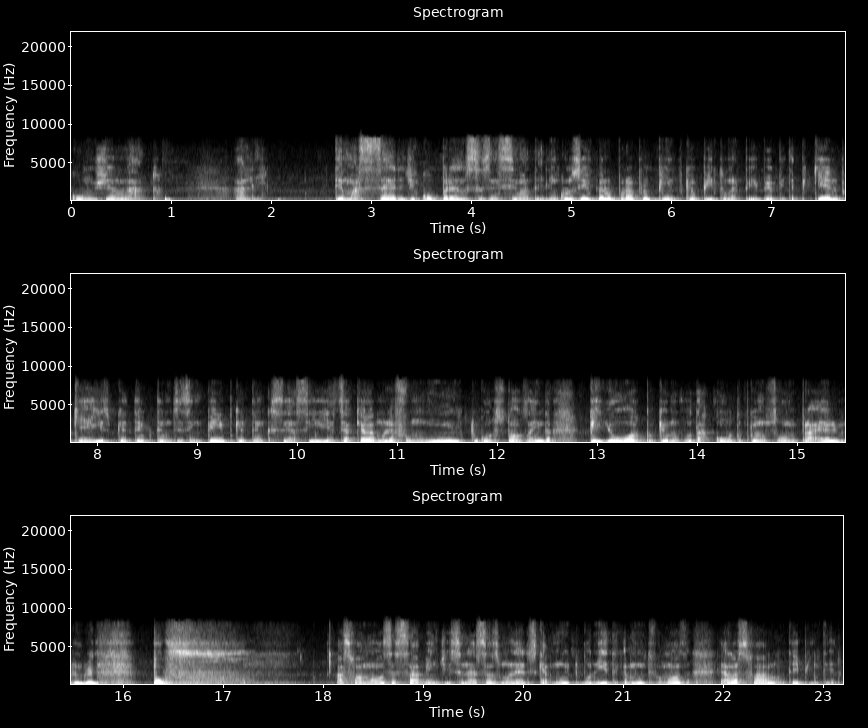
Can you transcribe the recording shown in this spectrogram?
congelado ali tem uma série de cobranças em cima dele, inclusive pelo próprio Pinto, porque o Pinto, não é, o Pinto é pequeno, porque é isso, porque eu tenho que ter um desempenho, porque eu tenho que ser assim, e se aquela mulher for muito gostosa ainda, pior, porque eu não vou dar conta, porque eu não sou homem para ela, puf! As famosas sabem disso, né? Essas mulheres que é muito bonita, que é muito famosa, elas falam o tempo inteiro.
